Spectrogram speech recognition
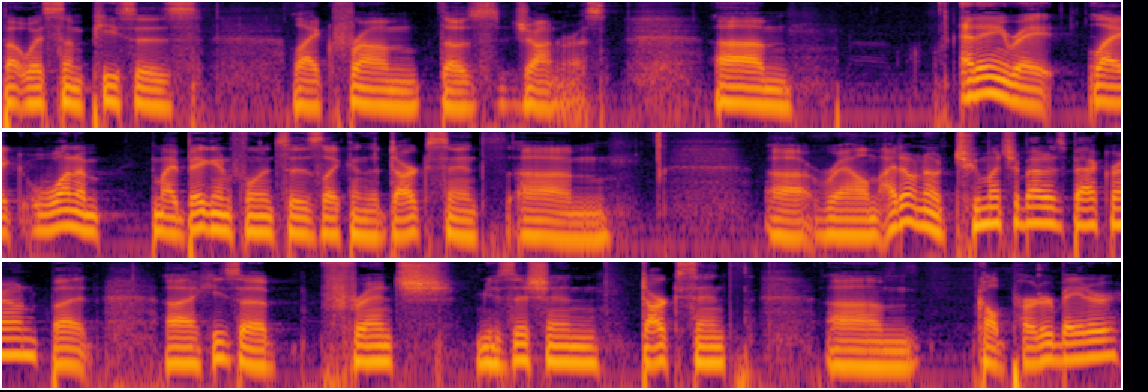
but with some pieces like from those genres. Um, at any rate, like one of my big influences, like in the dark synth um, uh, realm, I don't know too much about his background, but uh, he's a French musician, dark synth, um, called Perturbator.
